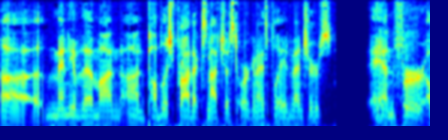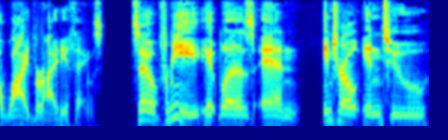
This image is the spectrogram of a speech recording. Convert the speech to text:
uh, many of them on, on published products, not just organized play adventures, and for a wide variety of things. So for me, it was an intro into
